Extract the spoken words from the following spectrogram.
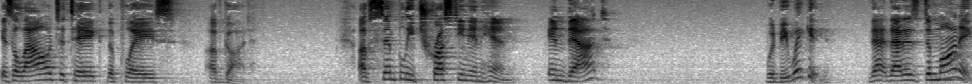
is allowed to take the place of God, of simply trusting in Him. In that would be wicked. That, that is demonic.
